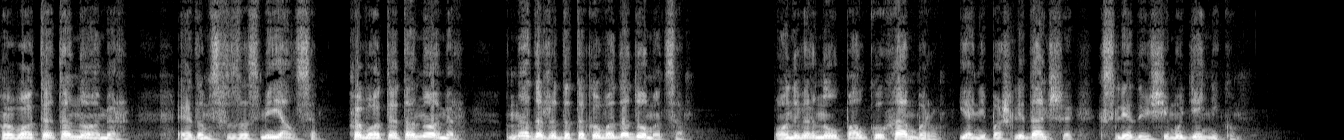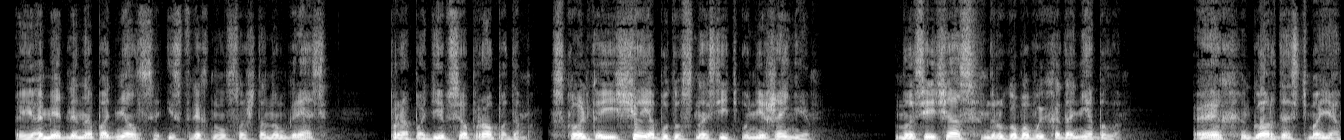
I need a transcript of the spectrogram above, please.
«Вот это номер!» — Эдамс засмеялся. «Вот это номер! Надо же до такого додуматься!» Он вернул палку Хамберу, и они пошли дальше, к следующему деннику. Я медленно поднялся и стряхнул со штанов грязь. «Пропади все пропадом! Сколько еще я буду сносить унижение?» Но сейчас другого выхода не было. «Эх, гордость моя,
